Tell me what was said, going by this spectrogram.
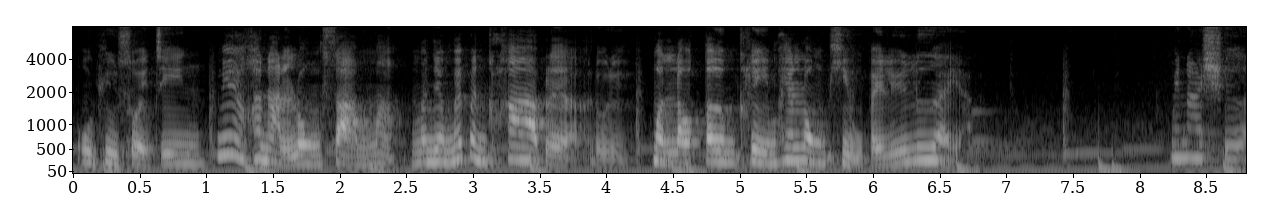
โอ้ผิวสวยจริง เนี่ยขนาดลงซ้ำอะมันยังไม่เป็นคราบเลยอะดูดิ เหมือนเราเติมครีมให้ลงผิวไปเรื่อยๆอะไม่น่าเชื่อ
